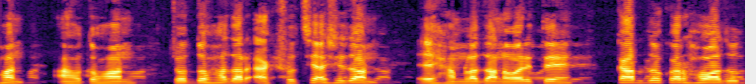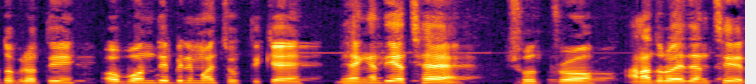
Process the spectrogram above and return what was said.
হন। আহত হন চোদ্দ হাজার একশো ছিয়াশি জন। এই হামলা জানুয়ারিতে কার্যকর হওয়া যুদ্ধবিরতি ও বন্দি বিনিময় চুক্তিকে ভেঙে দিয়েছে। সূত্র আনাদুল এজেন্সির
